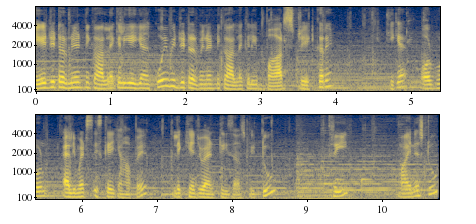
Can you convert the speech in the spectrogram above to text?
ए डिटर्मिनेंट निकालने के लिए या कोई भी डिटर्मिनेंट निकालने के लिए बार स्ट्रेट करें, ठीक है? और वो एलिमेंट्स इसके यहाँ पे लिखें जो एंट्रीज हैं उसकी। Two three minus two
